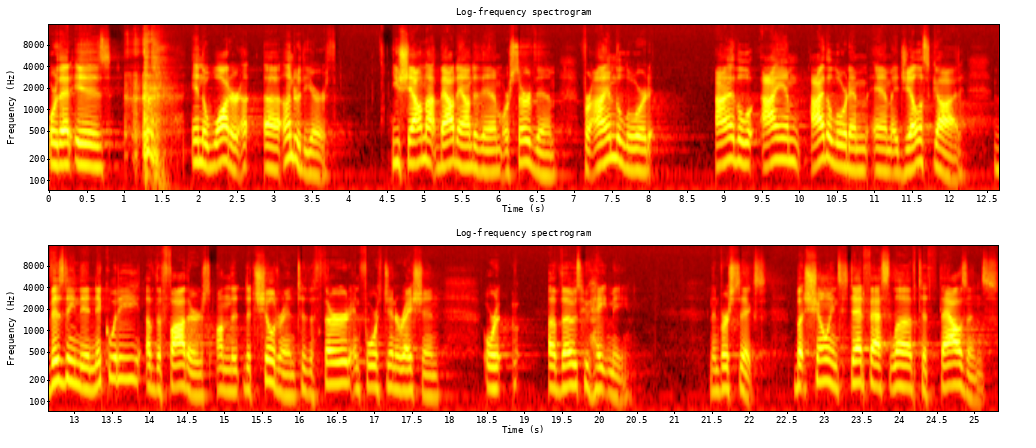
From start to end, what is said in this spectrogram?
or that is in the water uh, uh, under the earth. You shall not bow down to them or serve them, for I am the Lord. I, the, I am I the Lord am, am a jealous God, visiting the iniquity of the fathers on the, the children to the third and fourth generation, or of those who hate me. And then verse six, but showing steadfast love to thousands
